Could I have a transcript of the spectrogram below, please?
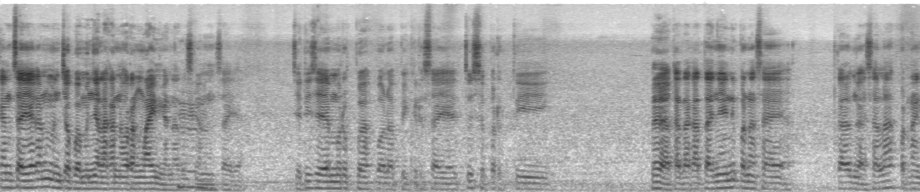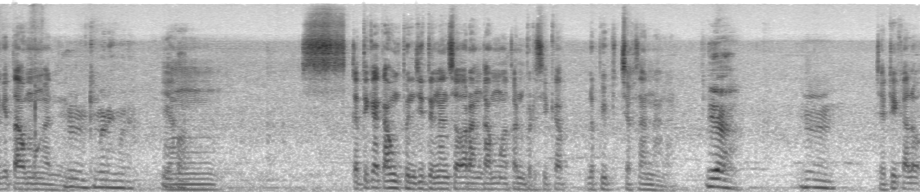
kan saya kan mencoba menyalahkan orang lain kan atas Hmm. kesalahan saya. Jadi saya merubah pola pikir saya itu seperti nah kata-katanya ini pernah saya kalau nggak salah pernah kita omongan ya. Hmm, gimana gimana? Yang Apa? ketika kamu benci dengan seorang kamu akan bersikap lebih bijaksana kan? Ya. Hmm. jadi kalau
